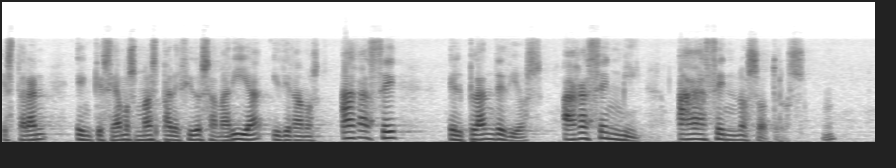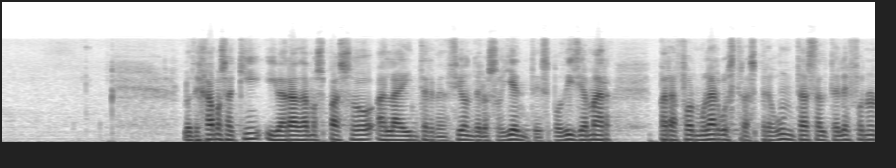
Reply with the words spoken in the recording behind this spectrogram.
estarán en que seamos más parecidos a María y digamos, hágase el plan de Dios, hágase en mí, hágase en nosotros. Lo dejamos aquí y ahora damos paso a la intervención de los oyentes. Podéis llamar para formular vuestras preguntas al teléfono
